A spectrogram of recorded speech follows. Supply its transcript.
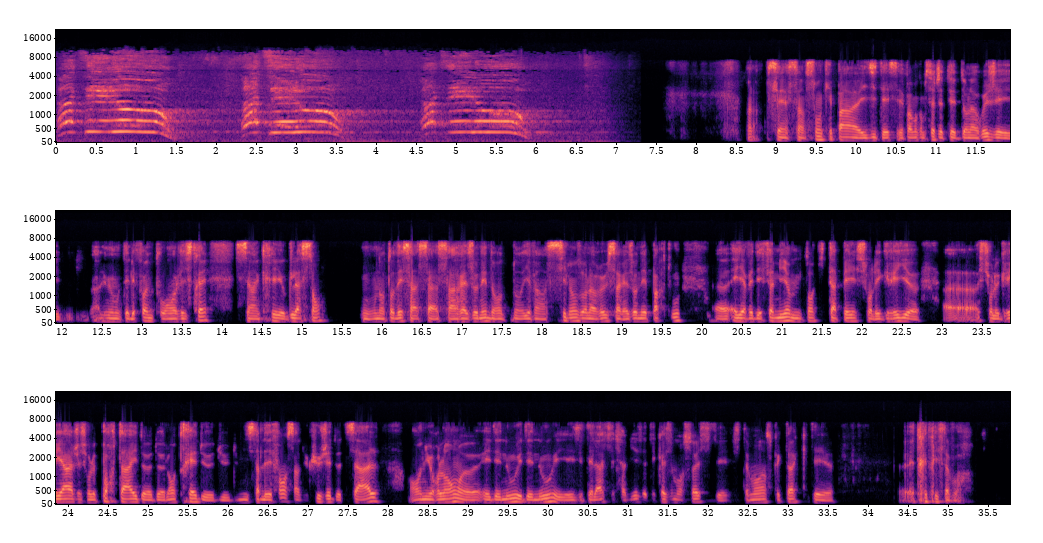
Attilou Attilou Attilou voilà, c'est un son qui est pas hésité. C'est vraiment comme ça. J'étais dans la rue, j'ai allumé mon téléphone pour enregistrer. C'est un cri glaçant on entendait ça, ça, ça résonnait il y avait un silence dans la rue, ça résonnait partout, euh, et il y avait des familles en même temps qui tapaient sur les grilles, euh, sur le grillage et sur le portail de, l'entrée du, ministère de la Défense, hein, du QG de Tsahal, en hurlant euh, aidez-nous, aidez-nous, et ils étaient là, ces familles, ils étaient quasiment seuls. C'était vraiment un spectacle qui était très triste à voir.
